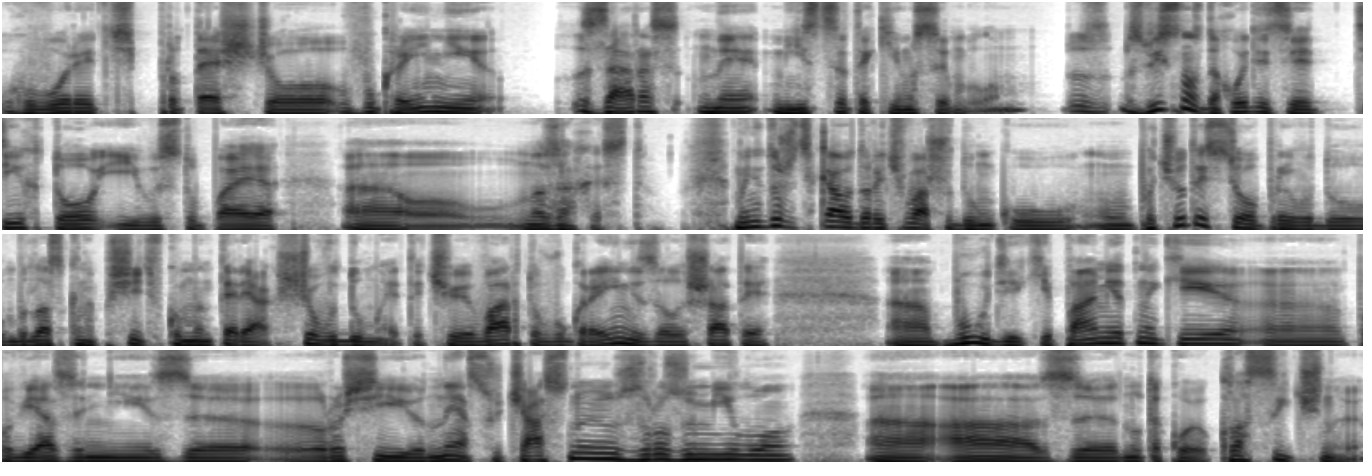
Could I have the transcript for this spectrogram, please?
говорять про те, що в Україні зараз не місце таким символом. Звісно, знаходяться ті, хто і виступає на захист. Мені дуже цікаво, до речі, вашу думку почути з цього приводу. Будь ласка, напишіть в коментарях, що ви думаєте, чи варто в Україні залишати будь-які пам'ятники, е, пов'язані з Росією не сучасною, зрозуміло, а з ну такою класичною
